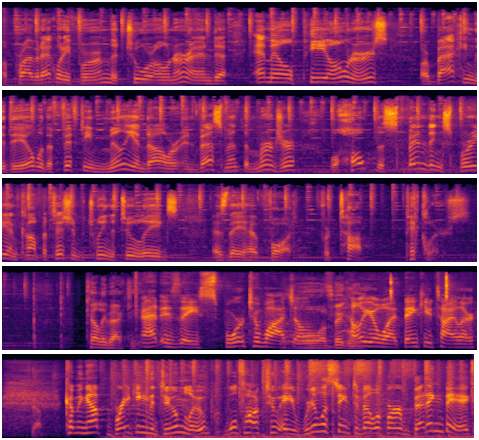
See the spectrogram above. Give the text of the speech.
a private equity firm, the tour owner, and uh, MLP owners are backing the deal with a $50 million investment. The merger will halt the spending spree and competition between the two leagues as they have fought for top picklers. Kelly, back to you. That is a sport to watch. Oh, I'll a big tell one. you what. Thank you, Tyler. Yep. Coming up, breaking the doom loop, we'll talk to a real estate developer betting big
